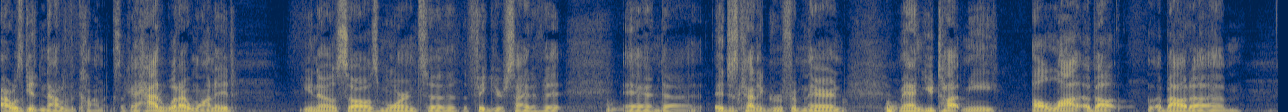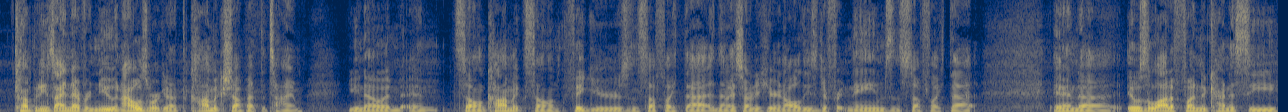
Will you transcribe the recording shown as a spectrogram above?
I was getting out of the comics. Like I had what I wanted, you know, so I was more into the, the figure side of it. And uh, it just kind of grew from there. And man, you taught me a lot about about um, companies I never knew. And I was working at the comic shop at the time, you know, and and selling comics, selling figures and stuff like that. And then I started hearing all these different names and stuff like that. And uh, it was a lot of fun to kind of see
